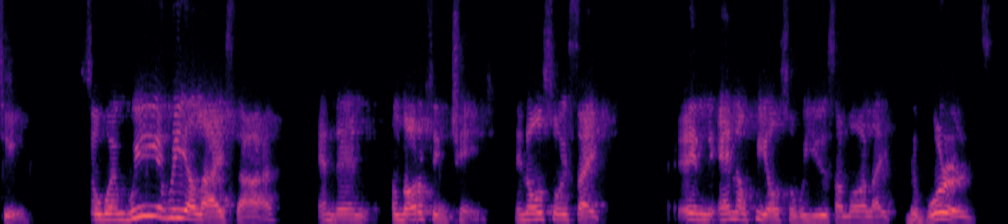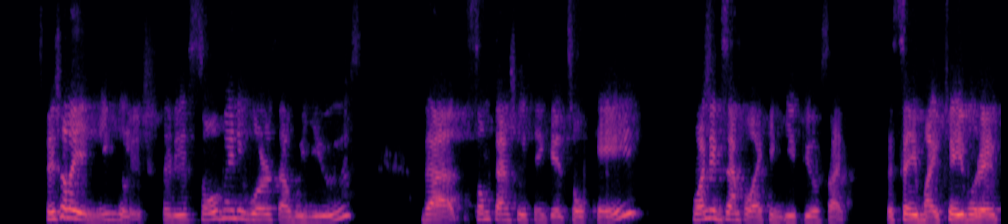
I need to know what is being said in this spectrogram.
too. So when we realize that, and then a lot of things change. And also it's like in NLP also we use a lot like the words, especially in English. There is so many words that we use that sometimes we think it's okay. One example I can give you is like, let's say my favorite,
